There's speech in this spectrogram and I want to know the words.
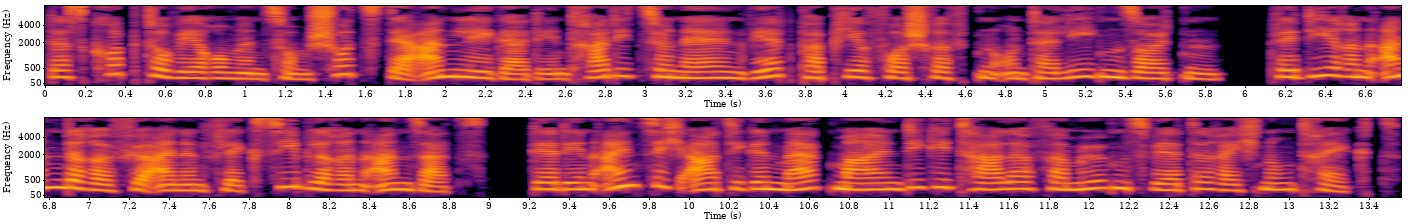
dass Kryptowährungen zum Schutz der Anleger den traditionellen Wertpapiervorschriften unterliegen sollten, plädieren andere für einen flexibleren Ansatz, der den einzigartigen Merkmalen digitaler Vermögenswerte Rechnung trägt.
